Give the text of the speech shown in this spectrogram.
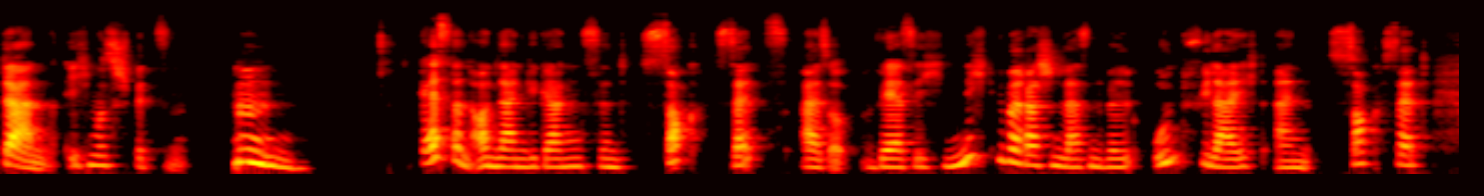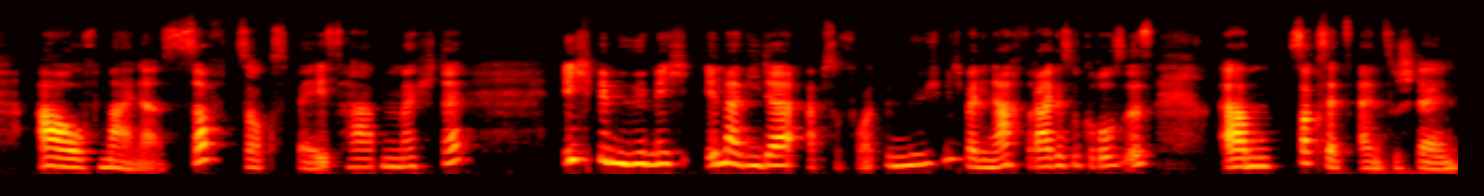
Dann, ich muss spitzen. Gestern online gegangen sind Sock-Sets. Also wer sich nicht überraschen lassen will und vielleicht ein Sock-Set auf meiner Soft Sock Space haben möchte, ich bemühe mich immer wieder, ab sofort bemühe ich mich, weil die Nachfrage so groß ist, ähm, Socksets einzustellen.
